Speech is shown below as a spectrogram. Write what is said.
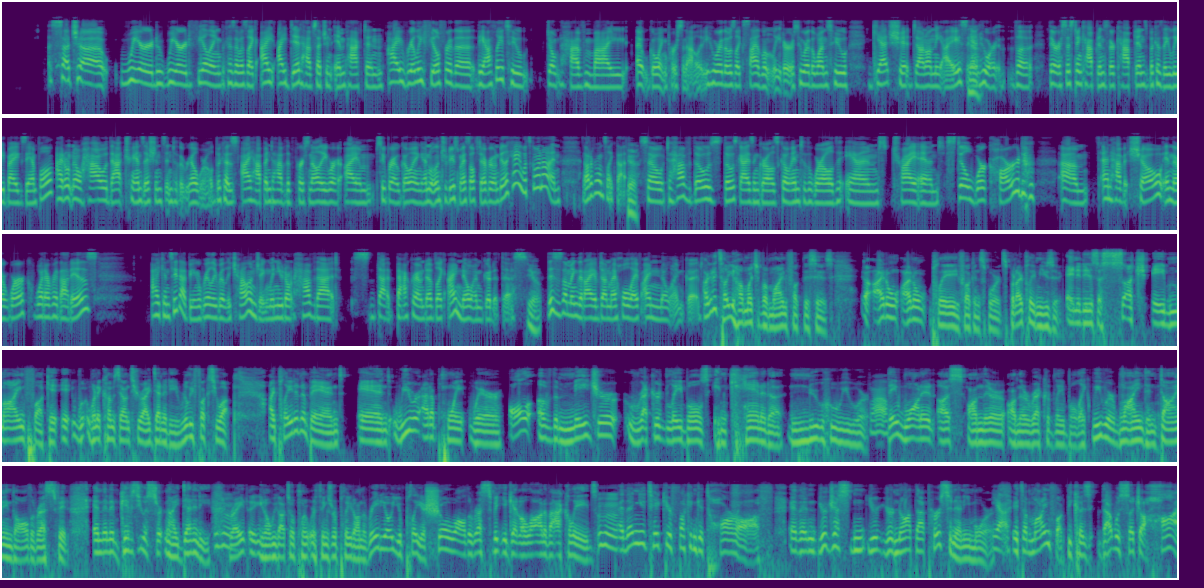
such a weird weird feeling because I was like I I did have such an impact and I really feel for the the athletes who don't have my outgoing personality who are those like silent leaders who are the ones who get shit done on the ice and who are the their assistant captains their captains because they lead by example. I don't know how that transitions into the real world because i happen to have the personality where i am super outgoing and will introduce myself to everyone and be like hey what's going on? Not everyone's like that. Yeah. so to have those those guys and girls go into the world and try and still work hard um, and have it show in their work whatever that is I can see that being really, really challenging when you don't have that that background of like I know I'm good at this. Yeah. This is something that I have done my whole life. I know I'm good. I'm gonna tell you how much of a mind fuck this is. I don't I don't play fucking sports, but I play music, and it is a, such a mind fuck. It, it when it comes down to your identity, it really fucks you up. I played in a band, and we were at a point where all of the major record labels in Canada knew who we were. Wow. They wanted us on their on their record label. Like we were wined and dined, all the rest of it. And then it gives you a certain identity, right? Uh, You know, we got to a point where things were played on the radio, you play a show, all the rest of it, you get a lot of accolades. And then you take your fucking guitar off, and then you're just you're you're not that person anymore. Yeah. It's a mind fuck because that was such a high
